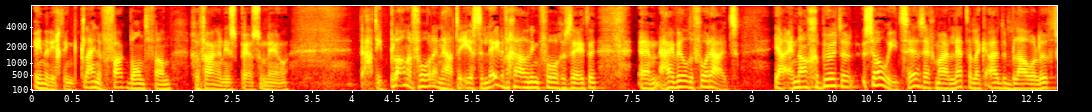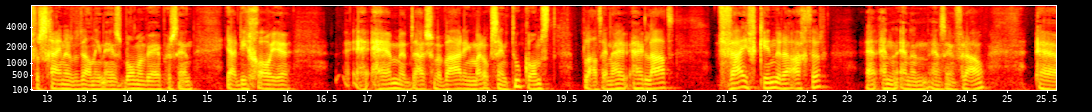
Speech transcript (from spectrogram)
inrichting. Een kleine vakbond van gevangenispersoneel. Daar had hij plannen voor en had de eerste ledenvergadering voor gezeten. En hij wilde vooruit. Ja, en dan gebeurt er zoiets, hè, zeg maar letterlijk uit de blauwe lucht verschijnen er dan ineens bommenwerpers. En ja, die gooien hem, het huis van bewaring, maar ook zijn toekomst plat. En hij, hij laat vijf kinderen achter en, en, en, en zijn vrouw. Uh,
